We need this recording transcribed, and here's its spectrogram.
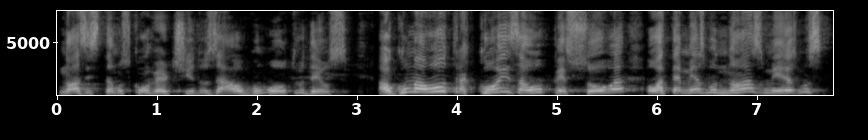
nós estamos convertidos a algum outro Deus alguma outra coisa ou pessoa, ou até mesmo nós mesmos,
